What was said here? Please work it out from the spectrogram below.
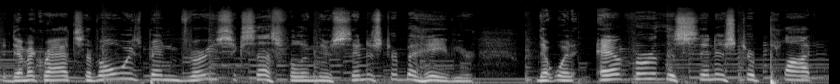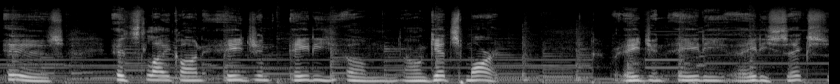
The Democrats have always been very successful in their sinister behavior that whatever the sinister plot is, it's like on Agent 80, um, on Get Smart, Agent 80, 86,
